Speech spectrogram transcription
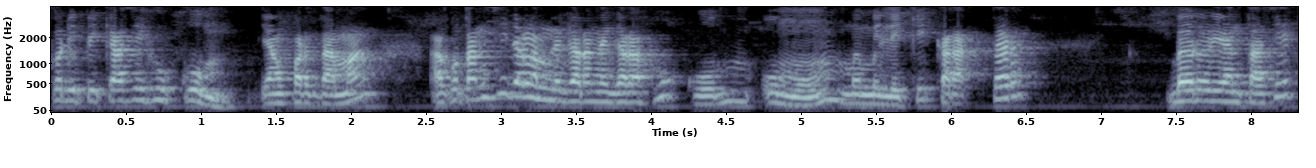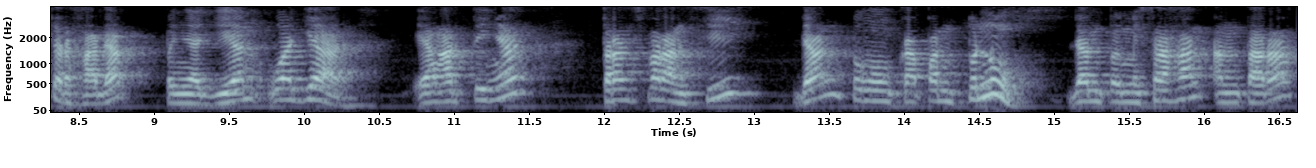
kodifikasi hukum. Yang pertama, akuntansi dalam negara-negara hukum umum memiliki karakter berorientasi terhadap penyajian wajar, yang artinya transparansi dan pengungkapan penuh dan pemisahan antara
